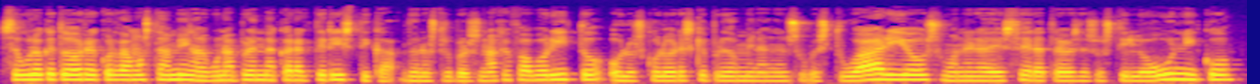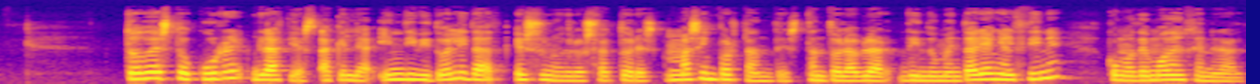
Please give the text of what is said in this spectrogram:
Seguro que todos recordamos también alguna prenda característica de nuestro personaje favorito o los colores que predominan en su vestuario, su manera de ser a través de su estilo único. Todo esto ocurre gracias a que la individualidad es uno de los factores más importantes tanto al hablar de indumentaria en el cine como de moda en general.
